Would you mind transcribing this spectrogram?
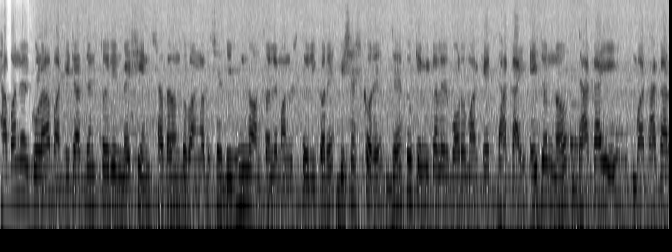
সাবানের গোড়া বা ডিটারজেন্ট তৈরির মেশিন সাধারণত বাংলাদেশের বিভিন্ন অঞ্চলে মানুষ তৈরি করে। বিশেষ করে যেহেতু কেমিক্যালের বড় মার্কেট ঢাকায়, এই জন্য ঢাকায় বা ঢাকার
